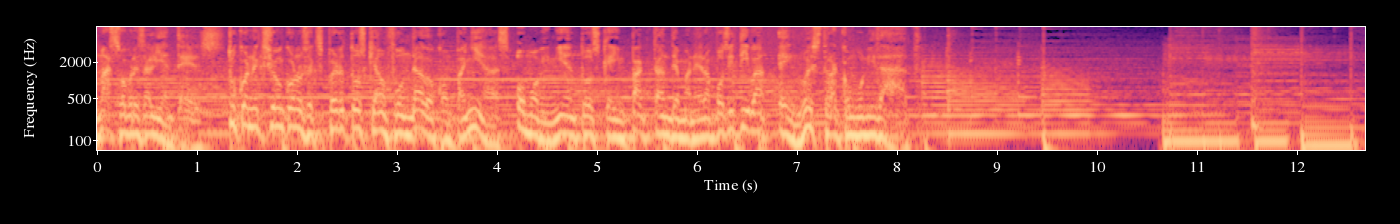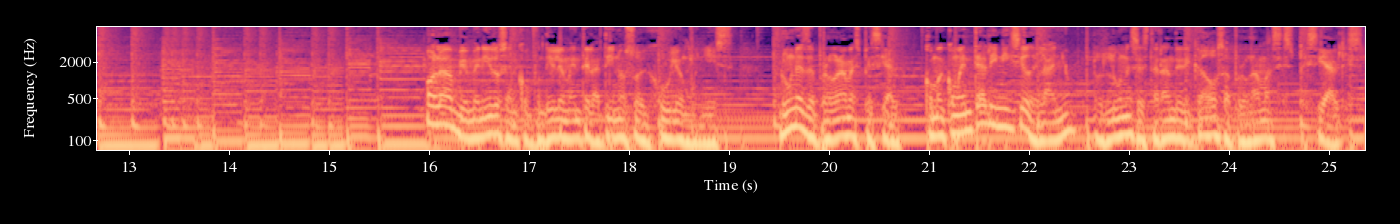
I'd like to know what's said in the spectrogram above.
más sobresalientes. Tu conexión con los expertos que han fundado compañías o movimientos que impactan de manera positiva en nuestra comunidad. Hola, bienvenidos a Inconfundiblemente Latino, soy Julio Muñiz. Lunes de programa especial. Como comenté al inicio del año, los lunes estarán dedicados a programas especiales.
